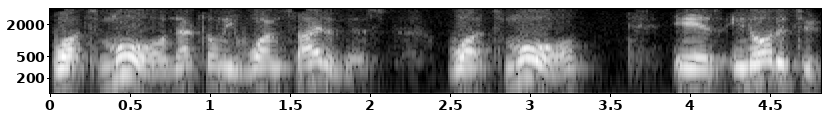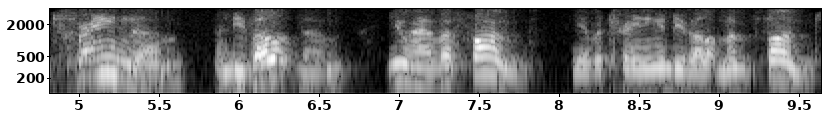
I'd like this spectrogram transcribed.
What's more, and that's only one side of this, what's more is in order to train them and develop them, you have a fund. You have a training and development fund.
